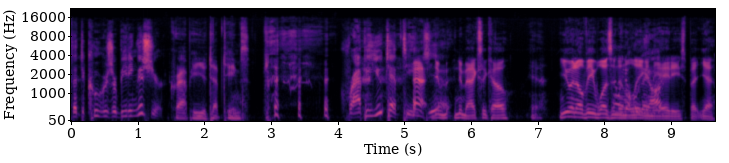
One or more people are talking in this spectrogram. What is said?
that the Cougars are beating this year. Crappy UTEP teams. Crappy UTEP teams, yeah. New, New Mexico, yeah. UNLV wasn't in the league in the 80s, but yeah.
